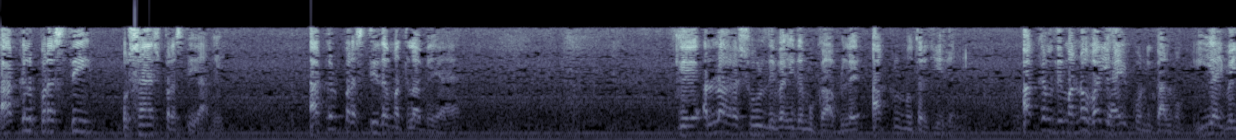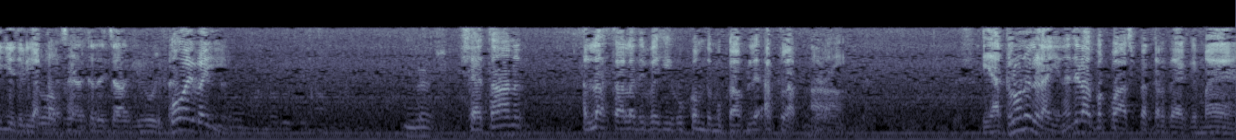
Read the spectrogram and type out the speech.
عقل پرستی اور سائنس پرستی آ گئی۔ عقل پرستی دا مطلب یہ ہے کہ اللہ رسول دی وحی دے مقابلے عقل نو ترجیح دینی۔ عقل دی منو وہی ہے کو نکال مکی۔ یہ وہی ہے جڑی عقل کوئی وہی شیطان اللہ تعالی دی وحی حکم دے مقابلے عقل اپنا رہی یہ اکلوں نے لڑائی ہے نا جڑا بکواس پہ کرتا ہے کہ میں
